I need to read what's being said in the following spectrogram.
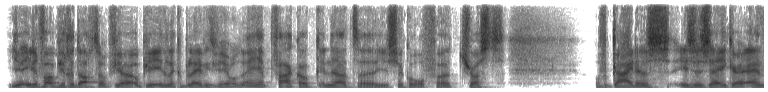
je, in ieder geval op je gedachten. Op je, op je innerlijke belevingswereld. En je hebt vaak ook inderdaad je sukkel of trust of guidance is er zeker. En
